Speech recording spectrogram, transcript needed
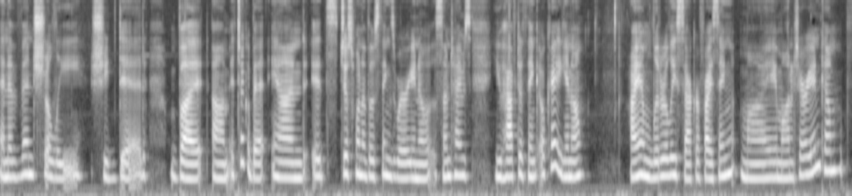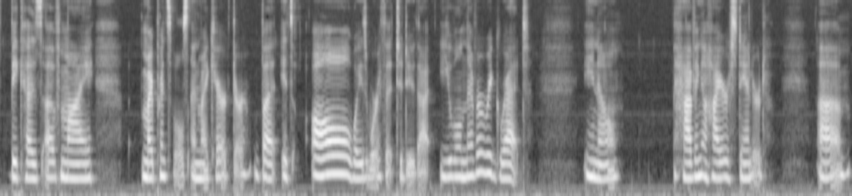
And eventually she did, but um, it took a bit. And it's just one of those things where, you know, sometimes you have to think, okay, you know, I am literally sacrificing my monetary income because of my my principles and my character, but it's always worth it to do that. You will never regret, you know, having a higher standard, um,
